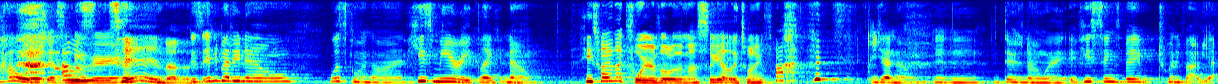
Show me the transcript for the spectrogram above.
How old is Justin I was Bieber? Ten. Does anybody know what's going on? He's married. Like no. He's probably like four years older than us. So yeah, like twenty five. Yeah, no. Mm-mm. There's no way. If he sings baby, 25, yeah.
